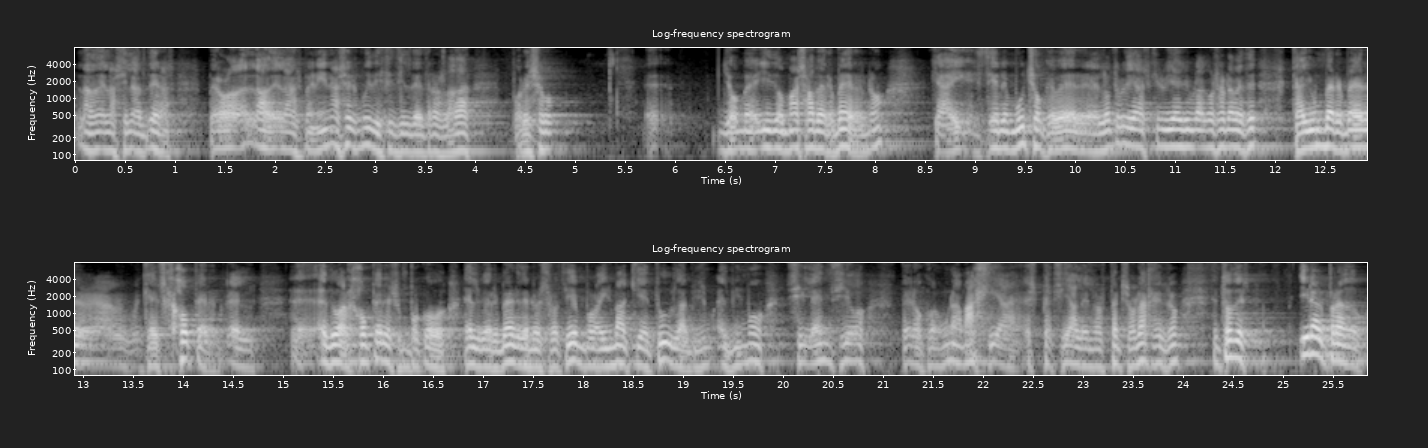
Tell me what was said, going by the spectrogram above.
la de las hilanderas, pero la de las meninas es muy difícil de trasladar. Por eso eh, yo me he ido más a Vermeer, ¿no? Que hay, tiene mucho que ver. El otro día escribía yo una cosa una vez, que hay un berber que es Hopper. El, eh, Edward Hopper es un poco el berber de nuestro tiempo, la misma quietud, el mismo silencio, pero con una magia especial en los personajes. ¿no? Entonces, ir al Prado,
